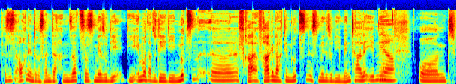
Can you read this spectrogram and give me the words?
Das ist auch ein interessanter Ansatz. Das ist mehr so die, die immer, also die, die Nutzen, äh, Fra Frage nach dem Nutzen ist mehr so die mentale Ebene. Ja. Und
